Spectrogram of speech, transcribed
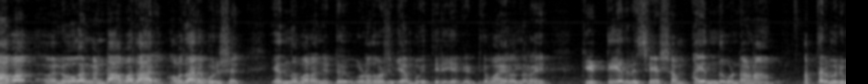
നവ ലോകം കണ്ട അവതാരം അവതാര പുരുഷൻ എന്ന് പറഞ്ഞിട്ട് ഗുണദോഷിക്കാൻ പോയി തിരികെ കിട്ടി വയറു നിറയെ. കിട്ടിയതിന് ശേഷം എന്തുകൊണ്ടാണ് അത്തരമൊരു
